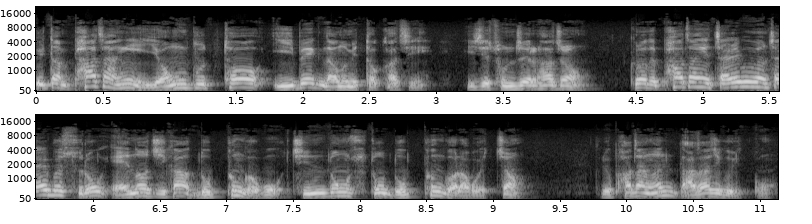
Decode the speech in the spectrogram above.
일단 파장이 0부터 200나노미터까지 이제 존재를 하죠. 그런데 파장이 짧으면 짧을수록 에너지가 높은 거고 진동수도 높은 거라고 했죠. 그리고 파장은 낮아지고 있고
